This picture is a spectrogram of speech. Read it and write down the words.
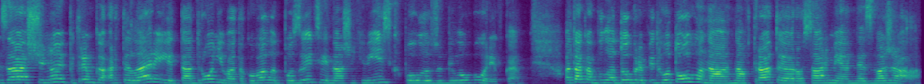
за щільної підтримки артилерії та дронів атакували позиції наших військ поблизу Білогорівки. Атака була добре підготовлена. На втрати Росармія не зважала.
